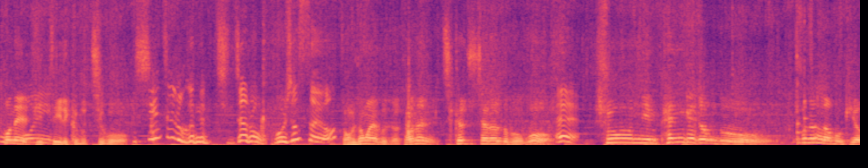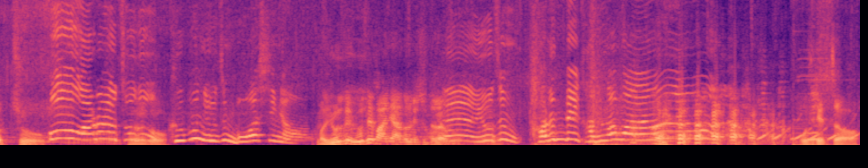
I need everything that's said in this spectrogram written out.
손에 거의- 비트 이렇게 묻히고 CG로 근데 진짜로 보셨어요? 정정 많이 보죠. 저는 지켜주 채널도 보고 네. 추님 팬 계정도 너무 귀엽추. 어, 알아요. 저도 그래도. 그분 요즘 뭐 하시냐? 막 요새 요새 많이 안 올리시더라고. 네, 요즘 다른 데 갔나 봐요. 모르겠죠.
